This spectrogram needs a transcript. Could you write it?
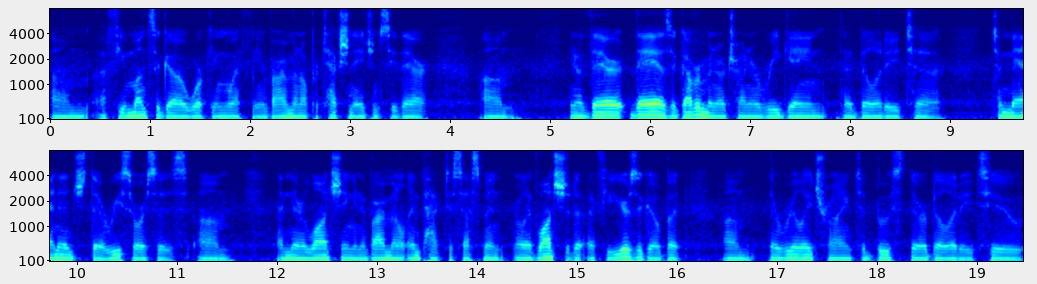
um, a few months ago working with the Environmental Protection Agency there. Um, you know, they they as a government are trying to regain the ability to to manage their resources, um, and they're launching an environmental impact assessment. Well, they've launched it a, a few years ago, but um, they're really trying to boost their ability to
